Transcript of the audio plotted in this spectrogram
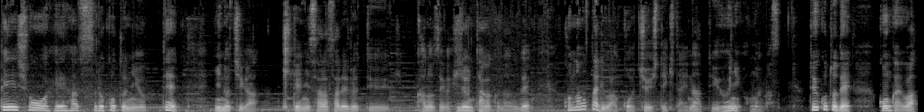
併症を併発することによって命が危険にさらされるっていう可能性が非常に高くなるのでこの辺りはこう注意していきたいなというふうに思います。ということで今回は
